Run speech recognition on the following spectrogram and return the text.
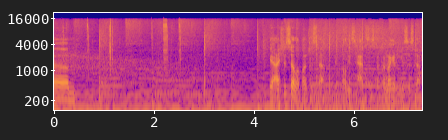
Um. Yeah, I should sell a bunch of stuff. All these hats and stuff. I'm not going to use this stuff.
